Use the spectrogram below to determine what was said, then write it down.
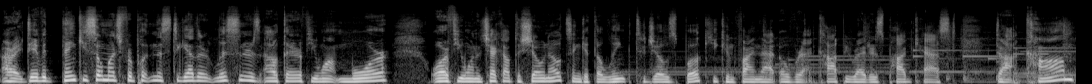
All right, David, thank you so much for putting this together. Listeners out there, if you want more or if you want to check out the show notes and get the link to Joe's book, you can find that over at copywriterspodcast.com.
